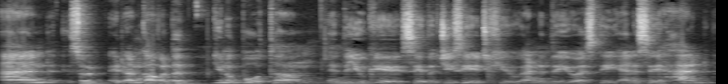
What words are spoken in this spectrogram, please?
And so it uncovered that you know both um, in the UK, say the GCHQ, and in the US, the NSA had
